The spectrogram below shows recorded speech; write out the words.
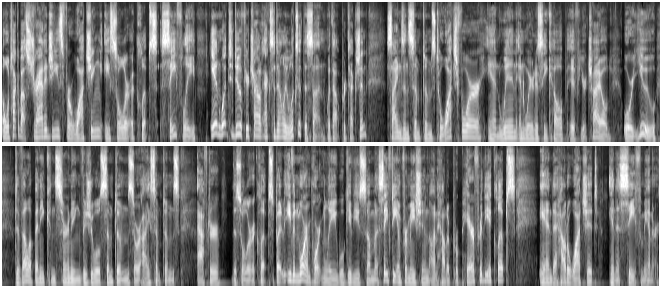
Uh, we'll talk about strategies for watching a solar eclipse safely and what to do if your child accidentally looks at the sun without protection, signs and symptoms to watch for, and when and where to seek help if your child or you develop any concerning visual symptoms or eye symptoms after the solar eclipse. But even more importantly, we'll give you some uh, safety information on how to prepare for the eclipse and uh, how to watch it in a safe manner.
